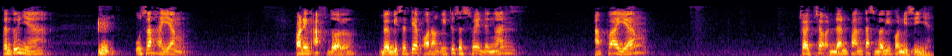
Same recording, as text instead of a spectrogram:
Tentunya usaha yang paling afdol bagi setiap orang itu sesuai dengan apa yang cocok dan pantas bagi kondisinya.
